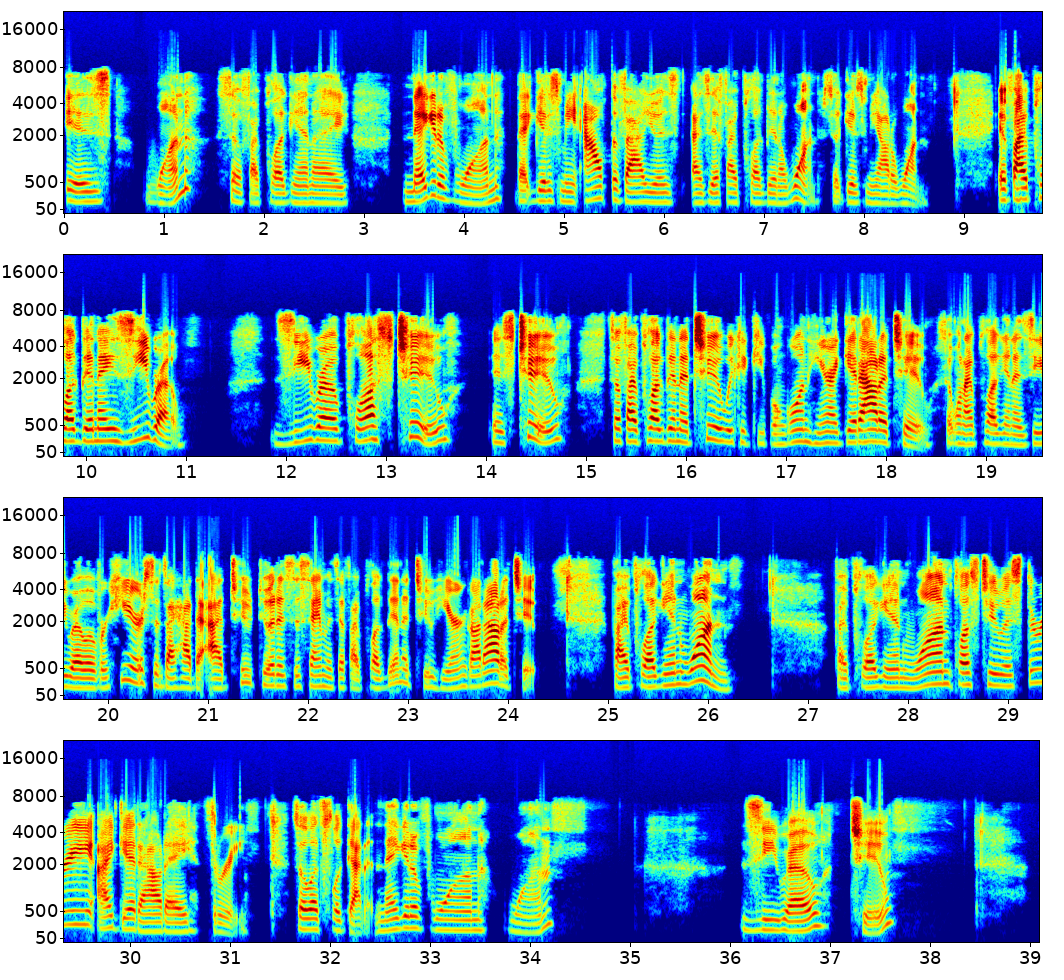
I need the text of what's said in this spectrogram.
is 1. So if I plug in a negative 1, that gives me out the value as, as if I plugged in a 1. So it gives me out a 1. If I plugged in a 0, 0 plus 2 is 2. So if I plugged in a 2, we could keep on going here. I get out a 2. So when I plug in a 0 over here, since I had to add 2 to it, it's the same as if I plugged in a 2 here and got out a 2. If I plug in 1, if I plug in 1 plus 2 is 3, I get out a 3. So let's look at it. Negative 1, 1, 0, 2.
